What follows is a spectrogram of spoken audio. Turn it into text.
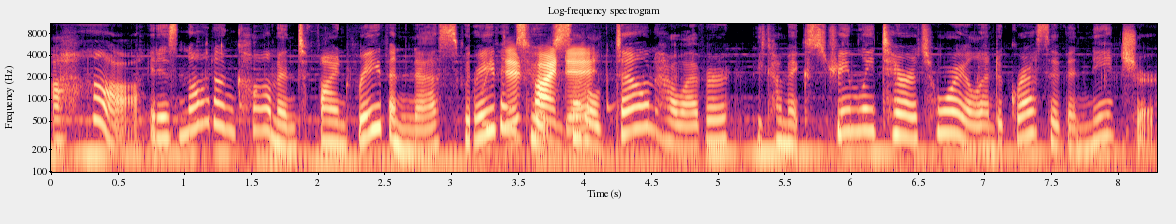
Aha! It is not uncommon to find raven nests. With ravens who have find it. settled down, however, become extremely territorial and aggressive in nature.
